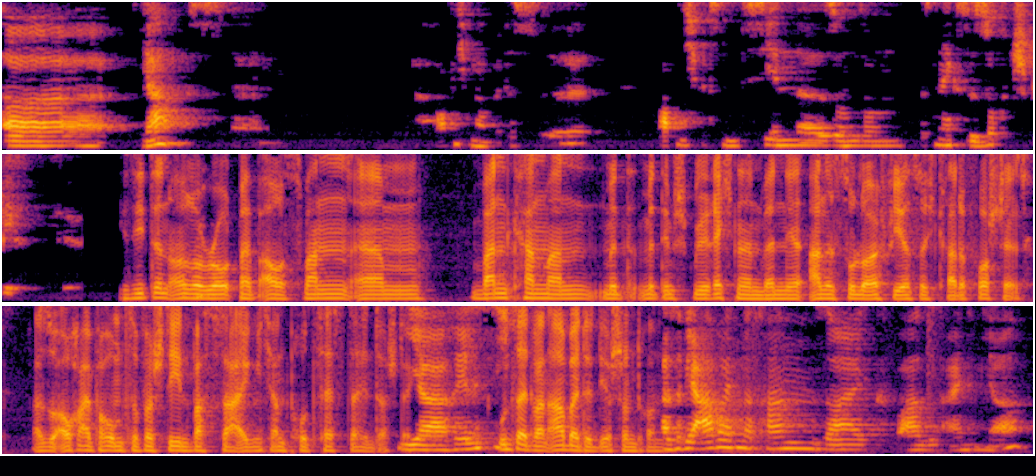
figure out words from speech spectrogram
Äh, ja, das äh, hoffe ich mal, wird das, äh, hoffentlich wird das ein bisschen äh, so, so das nächste Suchtspiel. Wie sieht denn eure Roadmap aus? Wann ähm, wann kann man mit, mit dem Spiel rechnen, wenn alles so läuft, wie ihr es euch gerade vorstellt? Also auch einfach, um zu verstehen, was da eigentlich an Prozess dahinter steckt. Ja, realistisch. Und seit wann arbeitet ihr schon dran? Also wir arbeiten daran seit quasi einem Jahr.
